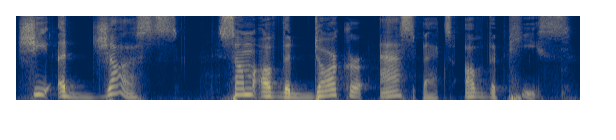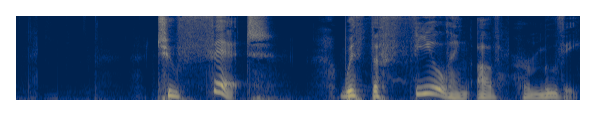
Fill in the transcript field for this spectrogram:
She adjusts some of the darker aspects of the piece to fit with the feeling of her movie.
